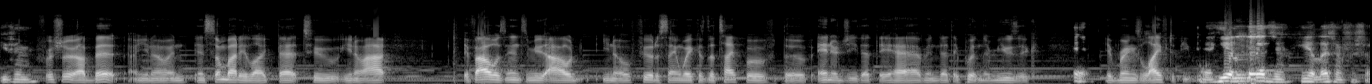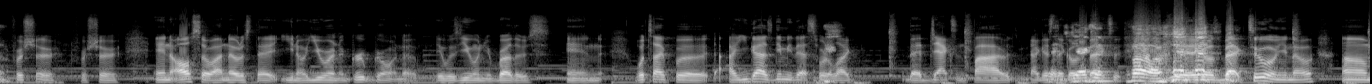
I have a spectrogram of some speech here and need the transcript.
you feel me For sure, I bet you know, and, and somebody like that too. You know, I if I was into music, I would you know feel the same way because the type of the energy that they have and that they put in their music, Yeah. it brings life to people. yeah, he a legend he a legend for sure For sure, for sure. And also, I noticed that you know you were in a group growing up. It was you and your brothers. And what type of? Uh, you guys give me that sort of like that Jackson Five. I guess that goes Jackson back to. Five. yeah, it goes back to him. You know. Um.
